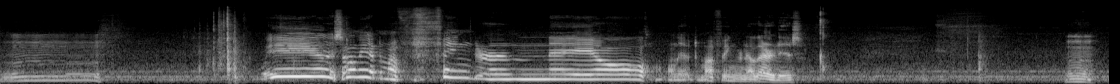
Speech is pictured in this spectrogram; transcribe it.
Mm. Well, it's only up to my fingernail. Only up to my fingernail. Now, there it is. Hmm.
